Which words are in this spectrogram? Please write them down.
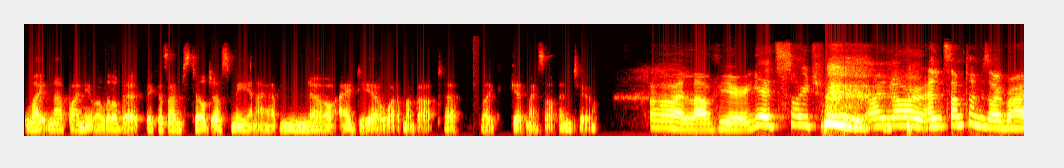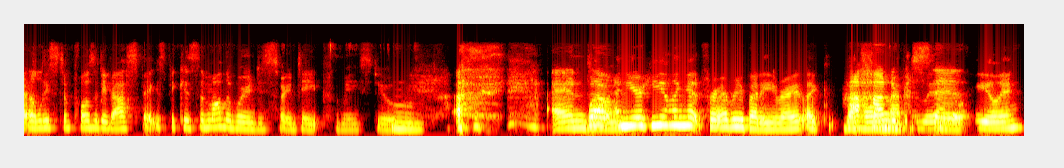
lighten up on you a little bit because i'm still just me and i have no idea what i'm about to like get myself into Oh, I love you. Yeah, it's so true. I know. And sometimes I write a list of positive aspects because the mother wound is so deep for me still. Mm. and well, um, and you're healing it for everybody, right? Like the hundred percent healing.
